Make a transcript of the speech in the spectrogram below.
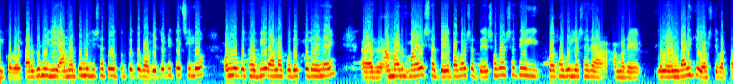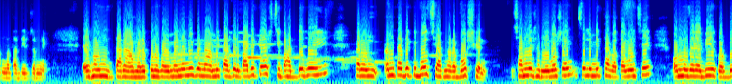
এই করো? তার ফ্যামিলি, আমার ফ্যামিলির সাথে ওতপ্রোত ভাবে জড়িত ছিল। অন্য কোথাও বিয়ের আলাপও দেখতে দেয় নাই। আর আমার মায়ের সাথে, বাবার সাথে, সবার সাথেই কথা বলে সেরা আমারে মানে আমি বাড়িতেও আসতে পারতাম না তাদের জন্য। এখন তারা আমার কোনোভাবে মানে নিবে না। আমি তাদের বাড়িতে আসছি বাধ্য হয়ে কারণ আমি তাদেরকে বলছি, আপনারা বসেন। সামনে সামনে বসেন, ছেলে মিথ্যা কথা বলছে, অন্য জায়গায় বিয়ে করবে,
